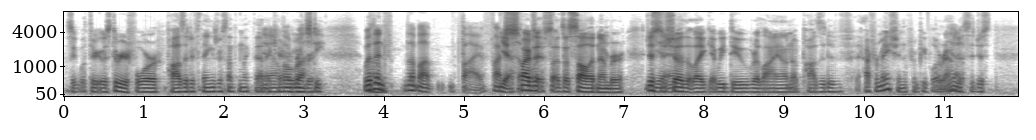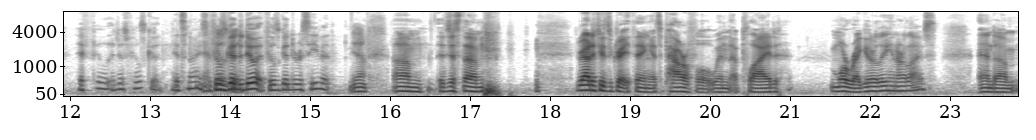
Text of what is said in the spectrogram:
was like what three? It was three or four positive things or something like that. I yeah, a can't little remember. rusty. Within Um, about five, five. yeah, five. It's a solid number, just Yeah. to show that like we do rely on a positive affirmation from people around Yeah. us. It just it feel it just feels good. It's nice. It It, feels feels, good, good. to do it. It feels good to receive it. Yeah, Um, it just um, gratitude's a great thing. It's powerful when applied more regularly in our lives, and um,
